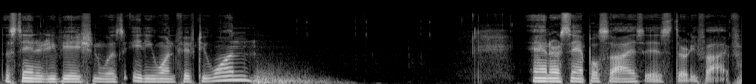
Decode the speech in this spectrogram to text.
The standard deviation was 8151 and our sample size is 35.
